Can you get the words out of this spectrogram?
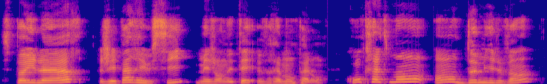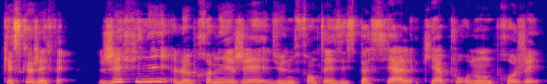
Spoiler, j'ai pas réussi, mais j'en étais vraiment pas loin. Concrètement, en 2020, qu'est-ce que j'ai fait? J'ai fini le premier jet d'une fantaisie spatiale qui a pour nom de projet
